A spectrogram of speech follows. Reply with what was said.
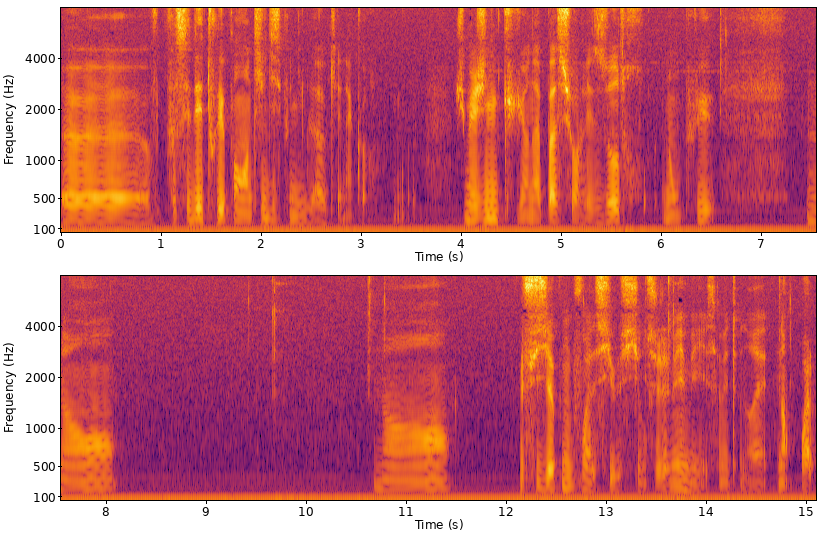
Euh, vous possédez tous les pendentifs disponibles. Ah ok, d'accord. J'imagine qu'il n'y en a pas sur les autres non plus. Non. Non. Le fusil à pompe, voilà, si aussi, on sait jamais, mais ça m'étonnerait. Non, voilà.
